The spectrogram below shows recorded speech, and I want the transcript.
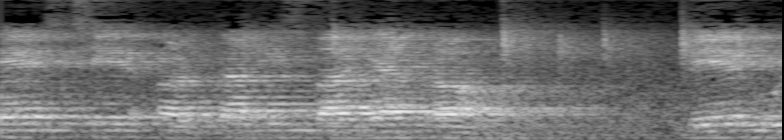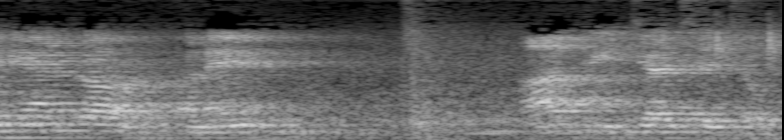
એચ છે અડતાલીસ ભાગ્યા ત્રણ. બે ગુણ્યા ત્રણ અને આ ત્રિજ્યા છે ચૌદ.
